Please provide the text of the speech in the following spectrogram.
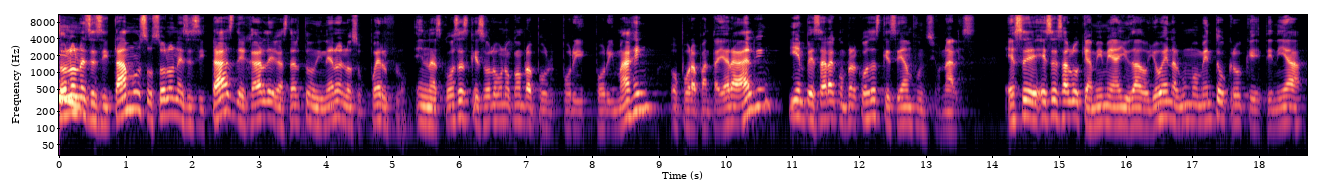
Solo necesitamos o solo necesitas dejar de gastar tu dinero en lo superfluo, en las cosas que solo uno compra por, por, por imagen o por apantallar a alguien y empezar a comprar cosas que sean funcionales. Ese, eso es algo que a mí me ha ayudado. Yo en algún momento creo que tenía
